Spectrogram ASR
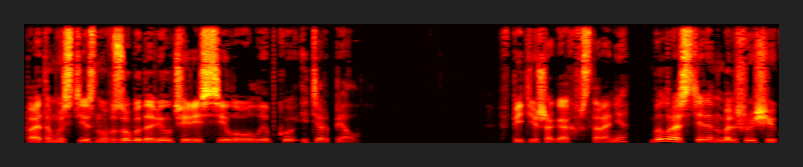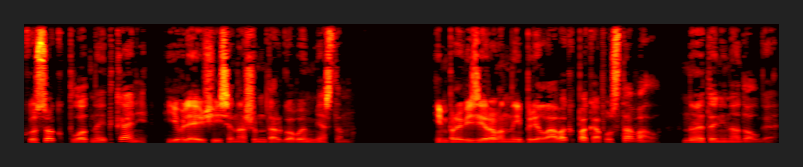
Поэтому, стиснув зубы, давил через силу улыбку и терпел. В пяти шагах в стороне был расстелен большущий кусок плотной ткани, являющийся нашим торговым местом. Импровизированный прилавок пока пустовал, но это ненадолго.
